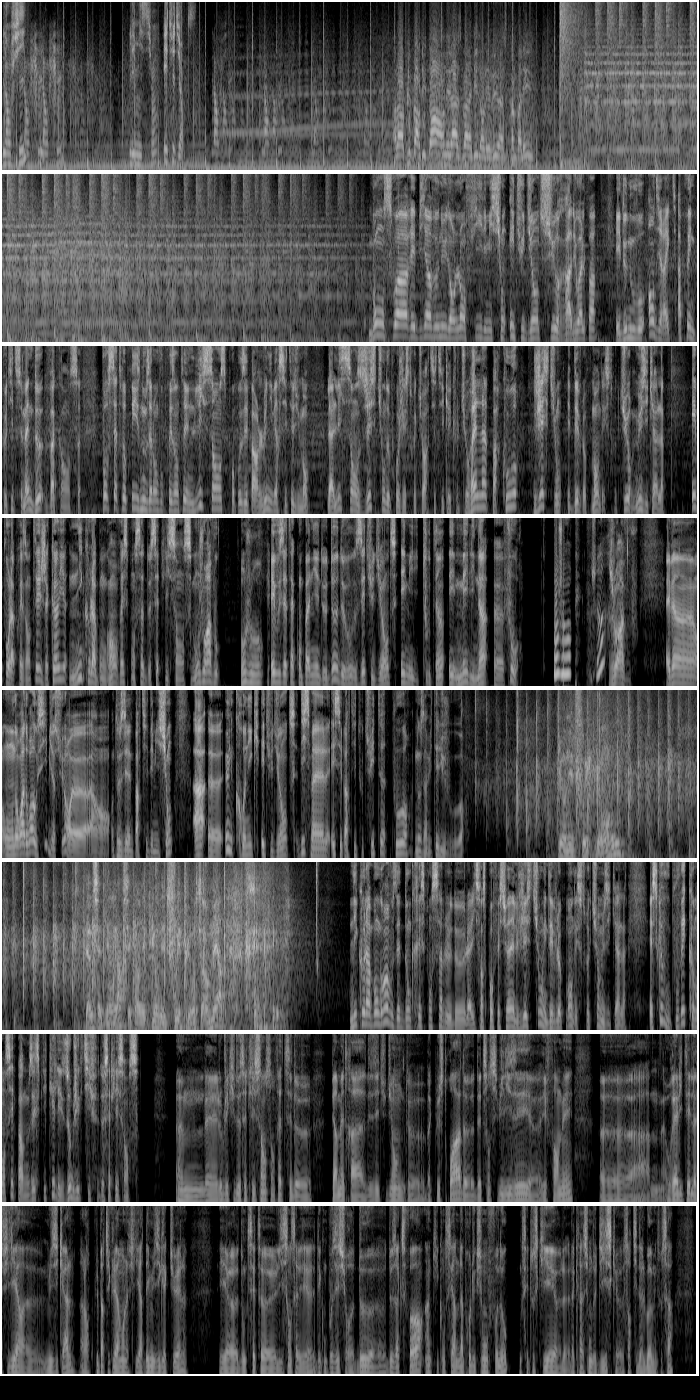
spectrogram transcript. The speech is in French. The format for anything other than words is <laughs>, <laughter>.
L'amphi, l'émission étudiante. Alors la plupart du temps, on est là à se balader dans les rues, à se trimballer. Bonsoir et bienvenue dans l'Amphi, l'émission étudiante sur Radio Alpa. Et de nouveau en direct après une petite semaine de vacances. Pour cette reprise, nous allons vous présenter une licence proposée par l'Université du Mans, la licence gestion de projets structures artistiques et culturelles, parcours, gestion et développement des structures musicales. Et pour la présenter, j'accueille Nicolas Bongrand, responsable de cette licence. Bonjour à vous. Bonjour. Et vous êtes accompagné de deux de vos étudiantes, Émilie Toutin et Mélina euh, Four. Bonjour. Bonjour. Bonjour à vous. Eh bien, on aura droit aussi, bien sûr, euh, en deuxième partie d'émission, à euh, une chronique étudiante d'Ismaël. Et c'est parti tout de suite pour nos invités du jour. Plus on est de fou et plus on rit. Là où ça devient grave, c'est quand on est plus on est de fou et plus on s'emmerde. <laughs> Nicolas Bongrand, vous êtes donc responsable de la licence professionnelle gestion et développement des structures musicales. Est-ce que vous pouvez commencer par nous expliquer les objectifs de cette licence? Euh, ben, L'objectif de cette licence, en fait, c'est de permettre à des étudiants de Bac plus 3 d'être sensibilisés euh, et formés euh, aux réalités de la filière musicale, alors plus particulièrement la filière des musiques actuelles, et euh, donc cette euh, licence, elle est décomposée sur deux, euh, deux axes forts. Un qui concerne la production phono, donc c'est tout ce qui est la, création de disques, sortie d'albums et tout ça.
